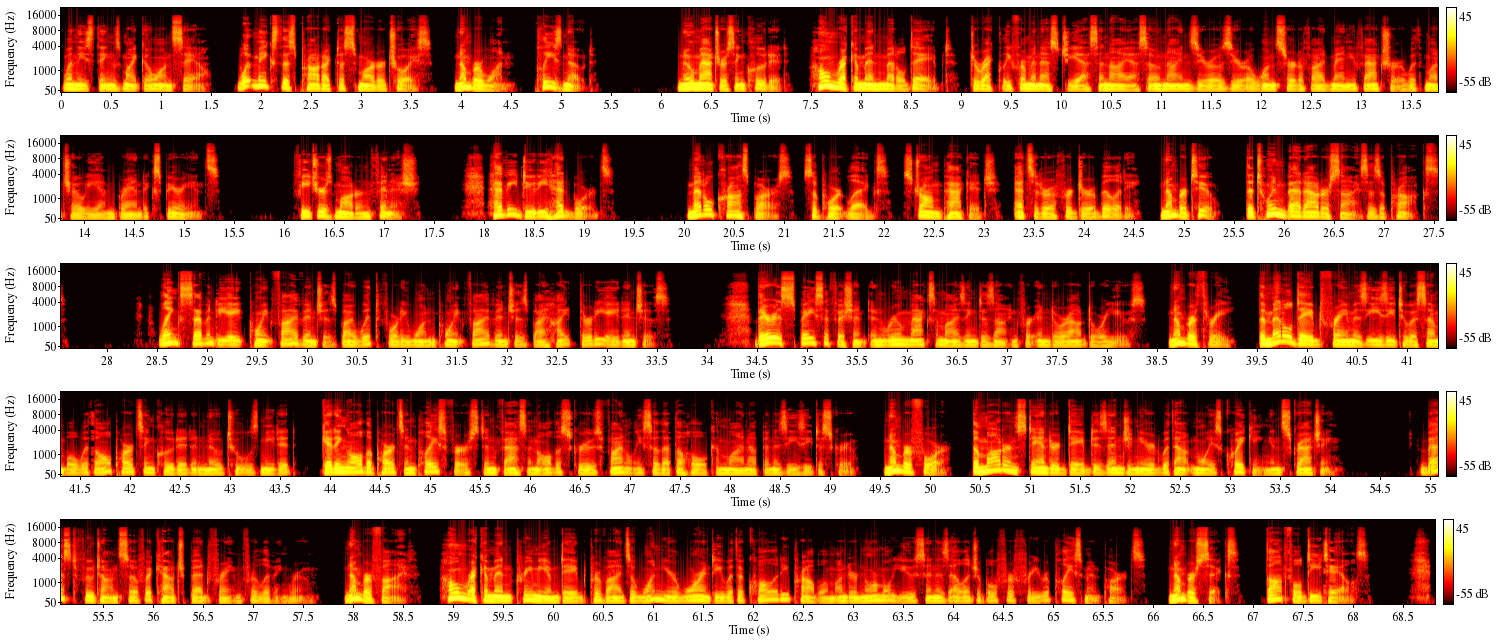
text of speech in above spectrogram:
when these things might go on sale. What makes this product a smarter choice? Number 1. Please note. No mattress included. HomeRecommend metal daybed, directly from an SGS and ISO 9001 certified manufacturer with much OEM brand experience. Features modern finish. Heavy-duty headboards. Metal crossbars, support legs, strong package, etc. for durability. Number 2. The twin bed outer size is approx. Length 78.5 inches by width 41.5 inches by height 38 inches. There is space efficient and room maximizing design for indoor outdoor use. Number 3. The metal daybed frame is easy to assemble with all parts included and no tools needed. Getting all the parts in place first and fasten all the screws finally so that the hole can line up and is easy to screw. Number 4. The modern standard daybed is engineered without noise quaking and scratching. Best futon sofa couch bed frame for living room. Number 5. HomeRecommend Premium Daybed provides a one-year warranty with a quality problem under normal use and is eligible for free replacement parts. Number 6. Thoughtful Details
